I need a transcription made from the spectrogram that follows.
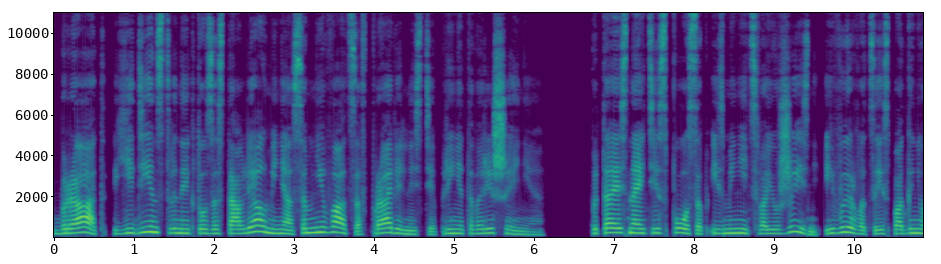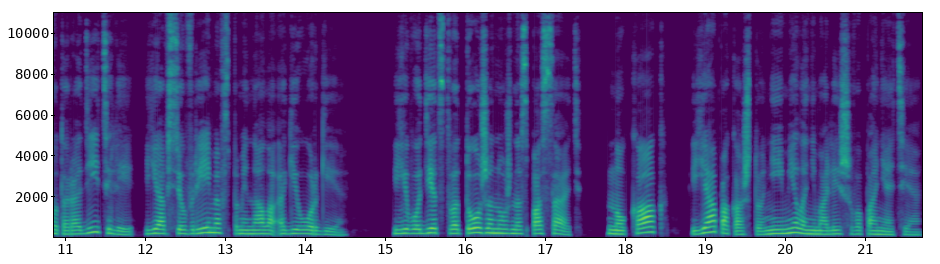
Брат — единственный, кто заставлял меня сомневаться в правильности принятого решения. Пытаясь найти способ изменить свою жизнь и вырваться из-под гнета родителей, я все время вспоминала о Георгии. Его детство тоже нужно спасать, но как, я пока что не имела ни малейшего понятия.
